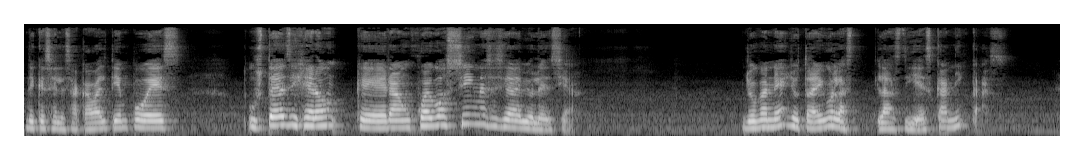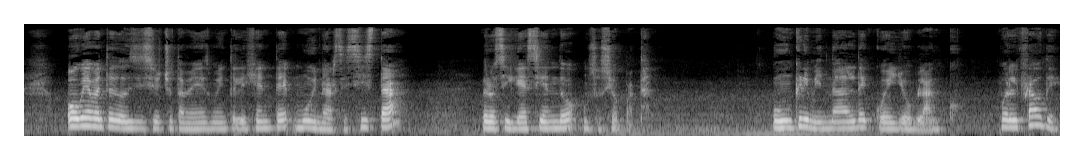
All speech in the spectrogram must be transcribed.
de que se les acaba el tiempo es, ustedes dijeron que era un juego sin necesidad de violencia. Yo gané, yo traigo las, las 10 canicas. Obviamente 218 también es muy inteligente, muy narcisista, pero sigue siendo un sociópata. Un criminal de cuello blanco. Por el fraude.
